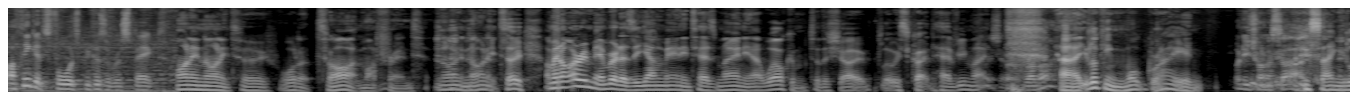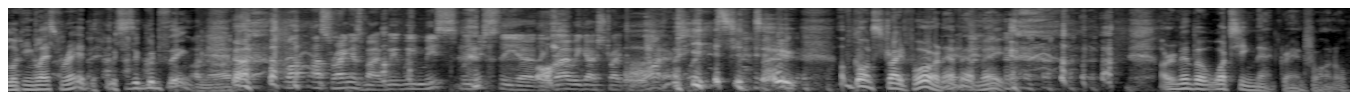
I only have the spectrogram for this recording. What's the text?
I think it's forged because of respect. 1992. What a time, my friend. 1992. I mean, I remember it as a young man in Tasmania. Welcome to the show, Blue. It's great to have you, mate. Uh, you're looking more grey and What are you trying to say? I'm saying you're looking less red, which is a good thing. I know. well, us rangers, mate, we, we miss we miss the uh, the grey. We go straight to white. Actually, yes, you do. I've gone straight for it. How about me? I remember watching that grand final,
